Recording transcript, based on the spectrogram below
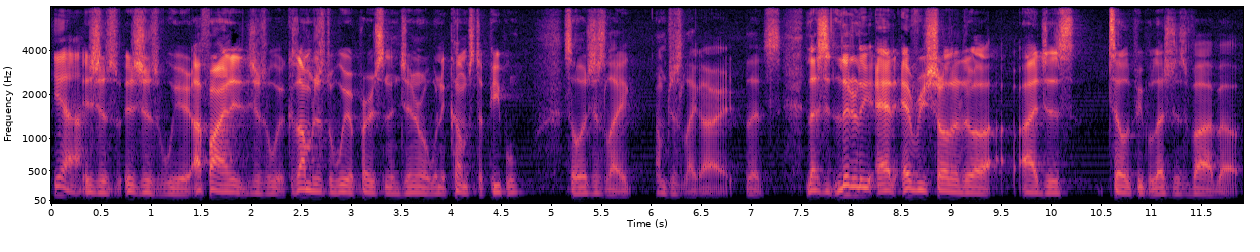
Yeah. It's just it's just weird. I find it just weird because I'm just a weird person in general when it comes to people. So it's just like I'm just like, all right, let's let's literally at every show that I just tell the people let's just vibe out.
